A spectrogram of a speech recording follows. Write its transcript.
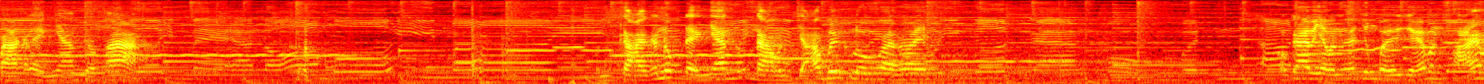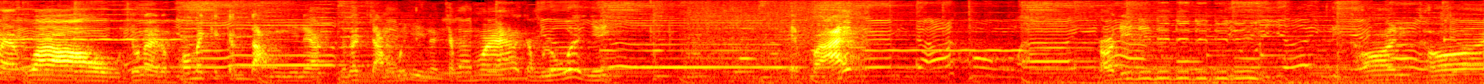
ba bà cái đèn nhanh được à? ta mình cài cái nút đèn nhanh, lúc nào mình chả biết luôn các bạn ơi. Ok, bây giờ mình sẽ chuẩn bị rẽ bên phải các bạn wow, chỗ này nó có mấy cái cánh đồng gì nè. Người ta trồng cái gì nè? Trồng hoa hay trồng lúa hay gì? Đẹp vãi. Rồi đi đi đi đi đi đi đi. Đi thôi đi thôi.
